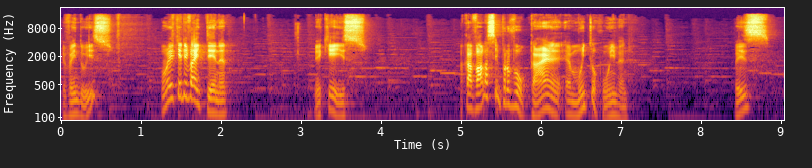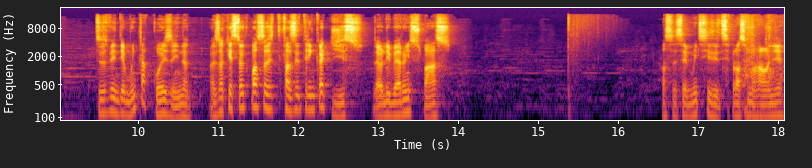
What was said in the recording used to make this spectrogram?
Eu vendo isso? Vamos ver o que ele vai ter, né? Ver que é isso. A cavala sem provocar é muito ruim, velho. Talvez preciso vender muita coisa ainda. Mas a questão é que eu posso fazer trinca disso. Daí eu libero um espaço. Nossa, vai ser muito esquisito esse próximo round.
